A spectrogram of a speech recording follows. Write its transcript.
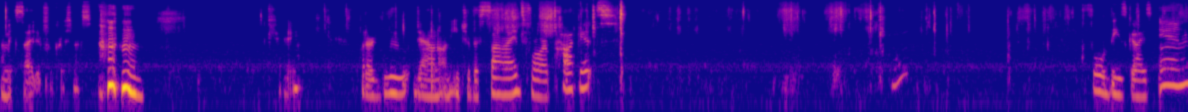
I'm excited for Christmas. okay put our glue down on each of the sides for our pockets. Fold these guys in.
